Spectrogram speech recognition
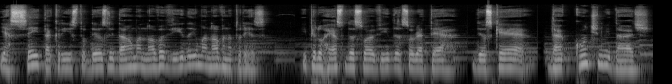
e aceita a Cristo, Deus lhe dá uma nova vida e uma nova natureza. E pelo resto da sua vida sobre a terra, Deus quer dar continuidade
